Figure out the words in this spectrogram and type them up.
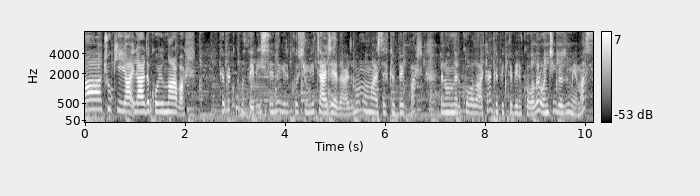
Aa çok iyi ya ileride koyunlar var. Köpek olmasaydı işlerine girip koşturmayı tercih ederdim ama maalesef köpek var. Ben onları kovalarken köpek de beni kovalar. Onun için gözüm yemez.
